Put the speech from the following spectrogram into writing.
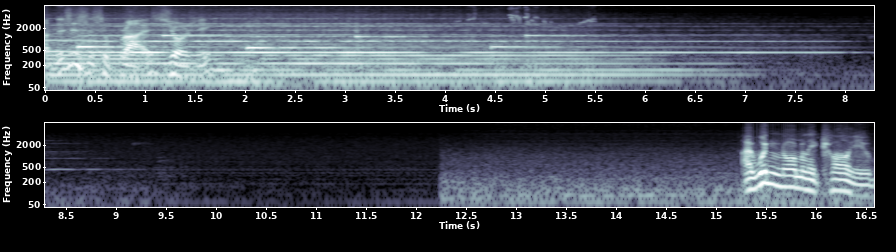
Well, well, this is a surprise, Georgie. I wouldn't normally call you.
